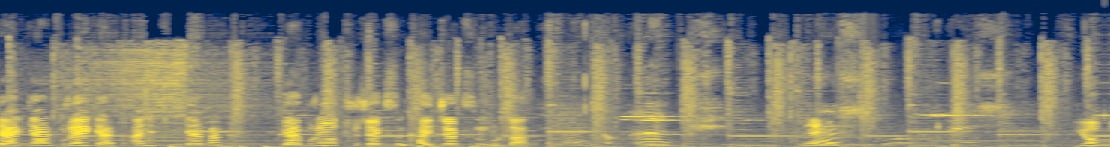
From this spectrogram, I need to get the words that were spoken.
Gel gel buraya gel. Anneciğim gel bak. Gel buraya oturacaksın kayacaksın buradan. Ne? Yok.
